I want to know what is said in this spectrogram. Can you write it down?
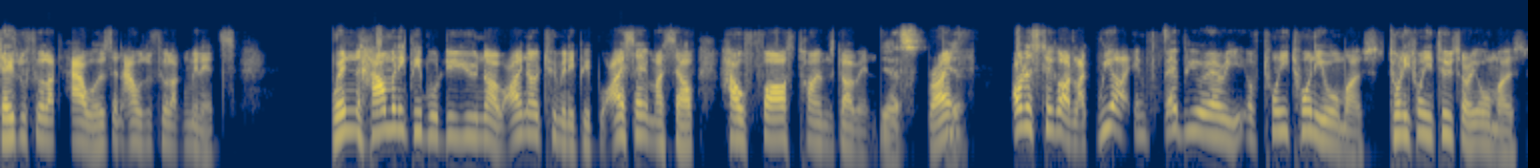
Days will feel like hours, and hours will feel like minutes. When how many people do you know? I know too many people. I say it myself. How fast time's going. Yes. Right. Yeah honest to God, like we are in February of 2020 almost, 2022, sorry, almost.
